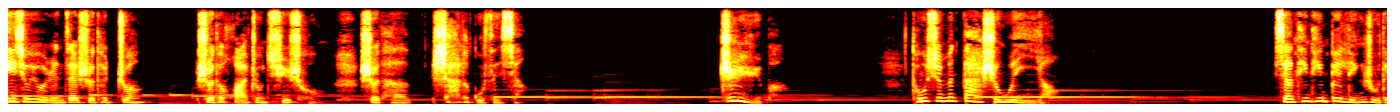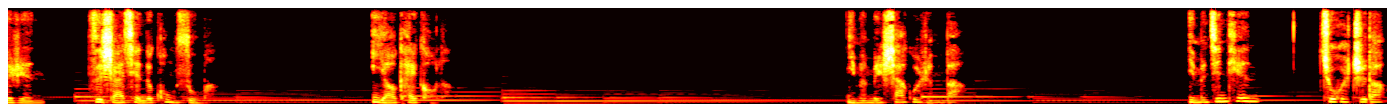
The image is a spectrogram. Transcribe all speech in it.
依旧有人在说他装，说他哗众取宠，说他杀了顾森湘。至于吗？同学们大声问易遥，想听听被凌辱的人自杀前的控诉吗？易遥开口了：“你们没杀过人吧？你们今天就会知道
